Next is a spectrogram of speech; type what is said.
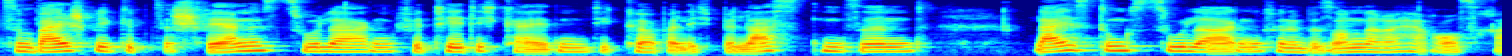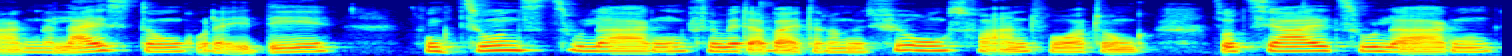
Zum Beispiel gibt es Erschwerniszulagen für Tätigkeiten, die körperlich belastend sind, Leistungszulagen für eine besondere herausragende Leistung oder Idee, Funktionszulagen für Mitarbeiterinnen mit Führungsverantwortung, Sozialzulagen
